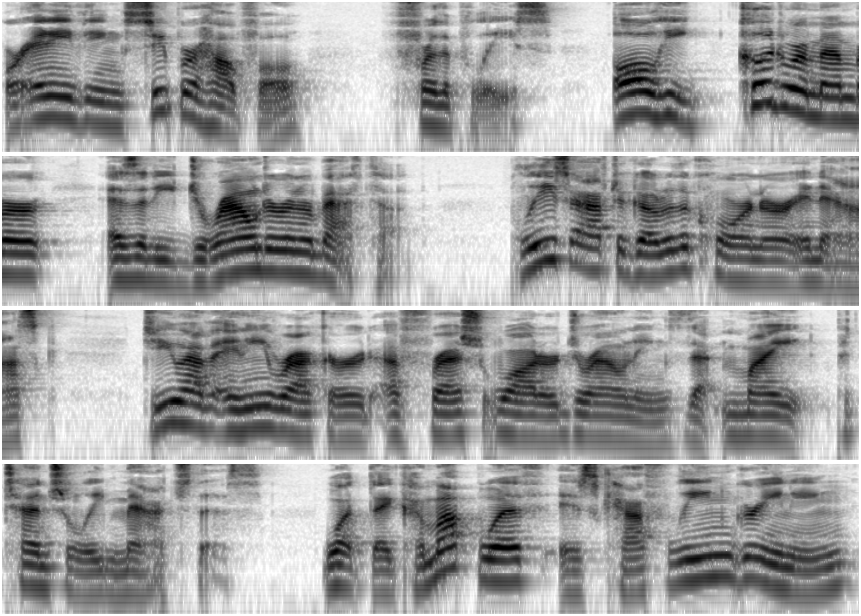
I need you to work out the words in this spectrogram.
or anything super helpful for the police. All he could remember is that he drowned her in her bathtub. Police have to go to the coroner and ask, Do you have any record of freshwater drownings that might potentially match this? What they come up with is Kathleen Greening,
